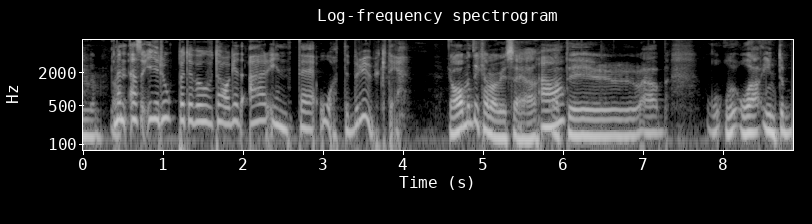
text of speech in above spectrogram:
Men, ja. Men alltså i ropet överhuvudtaget, är inte återbruk det? ja, men det kan man väl säga. Ja. Att det är, och, och, och inte,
